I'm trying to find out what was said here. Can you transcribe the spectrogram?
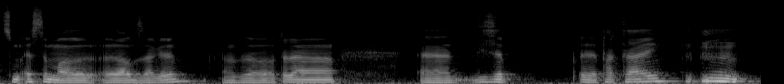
zum ersten Mal laut sage. Also, tada, äh, diese äh, Partei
